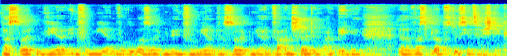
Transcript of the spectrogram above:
Was sollten wir informieren? Worüber sollten wir informieren? Was sollten wir an Veranstaltungen anbieten? Äh, was glaubst du ist jetzt wichtig?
